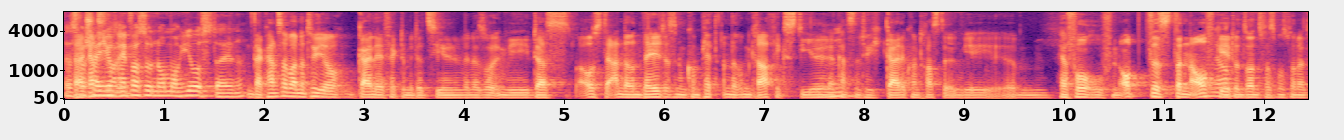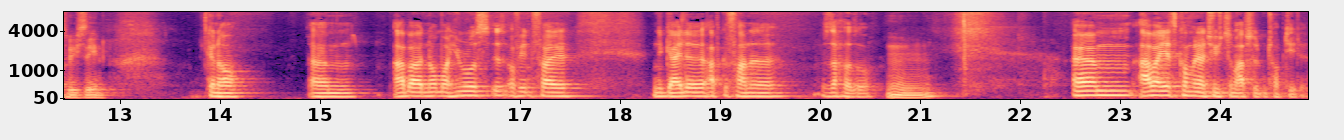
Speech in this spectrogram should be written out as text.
das ist Da wahrscheinlich kannst auch du- einfach so Normal Hero-Style, ne? Da kannst du aber natürlich auch geile Effekte mit erzielen, wenn du so irgendwie das aus der anderen Welt ist in einem komplett anderen Grafikstil. Mhm. Da kannst du natürlich geile Kontraste irgendwie ähm, hervorrufen. Ob das dann aufgeht Ja. und sonst was muss man natürlich sehen. Genau. Ähm, aber No More Heroes ist auf jeden Fall eine geile, abgefahrene Sache so. Ähm, aber jetzt kommen wir natürlich zum absoluten Top-Titel.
